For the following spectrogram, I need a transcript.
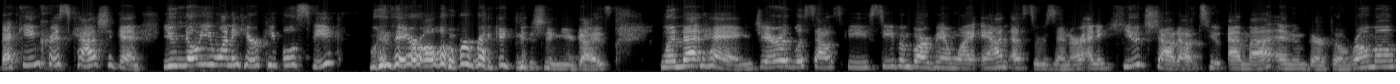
Becky and Chris Cash again. You know you want to hear people speak when they are all over recognition, you guys. Lynette Hang, Jared Lasowski, Stephen Barban White, and Esther Zinner. And a huge shout out to Emma and Umberto Romo,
